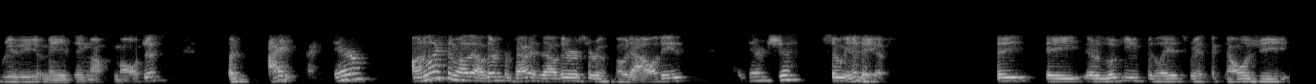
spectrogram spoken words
really amazing ophthalmologists. But I, they're unlike some other other other sort of modalities, they're just so innovative. They they they're looking for the latest greatest technology.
